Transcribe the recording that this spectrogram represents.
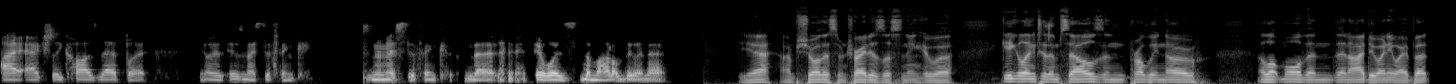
I actually caused that, but you know, it, it was nice to think it was nice to think that it was the model doing that. Yeah, I'm sure there's some traders listening who are giggling to themselves and probably know a lot more than, than I do anyway. But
